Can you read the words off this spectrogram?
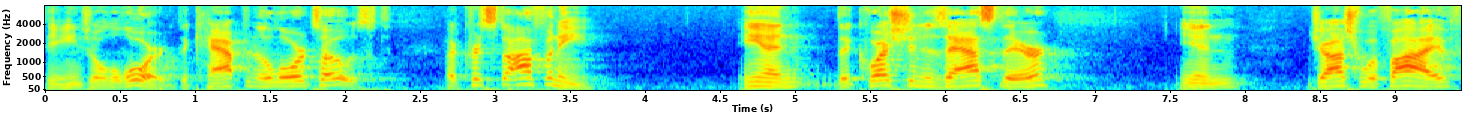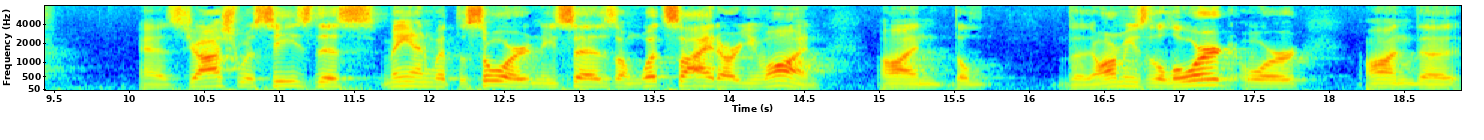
the angel of the Lord, the captain of the Lord's host, a Christophany. And the question is asked there in Joshua 5 as Joshua sees this man with the sword and he says, On what side are you on? On the, the armies of the Lord or on the,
